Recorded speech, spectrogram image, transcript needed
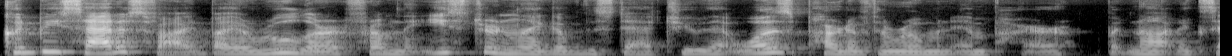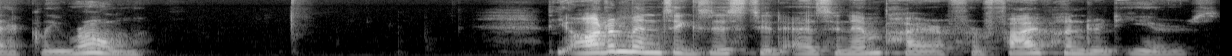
could be satisfied by a ruler from the eastern leg of the statue that was part of the Roman Empire, but not exactly Rome. The Ottomans existed as an empire for 500 years,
